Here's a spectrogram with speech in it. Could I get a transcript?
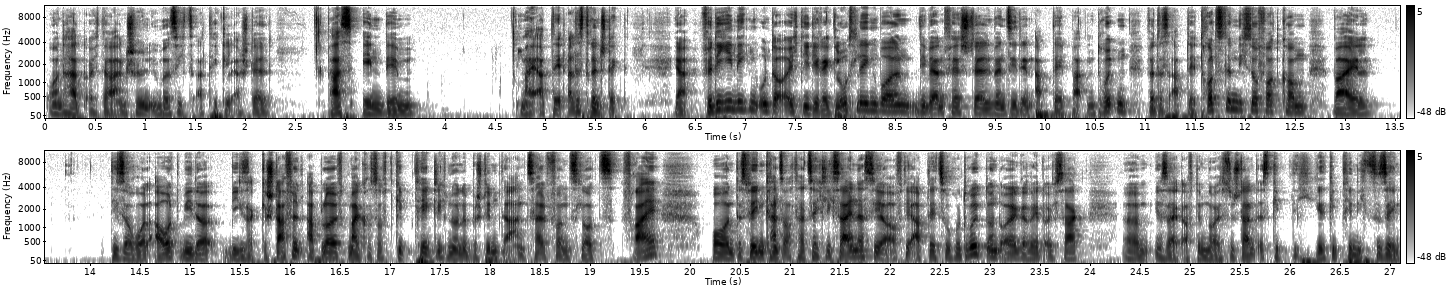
und hat euch da einen schönen Übersichtsartikel erstellt, was in dem Mai-Update alles drinsteckt. Ja, für diejenigen unter euch, die direkt loslegen wollen, die werden feststellen, wenn sie den Update-Button drücken, wird das Update trotzdem nicht sofort kommen, weil dieser Rollout wieder, wie gesagt, gestaffelt abläuft. Microsoft gibt täglich nur eine bestimmte Anzahl von Slots frei Und deswegen kann es auch tatsächlich sein, dass ihr auf die Update-Suche drückt und euer Gerät euch sagt, ähm, ihr seid auf dem neuesten Stand, es gibt, nicht, es gibt hier nichts zu sehen.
